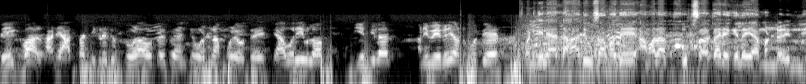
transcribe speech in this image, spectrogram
देखभाल आणि आता तिकडे जो सोहळा होतोय तो यांच्या वडिलांमुळे होतोय. त्यावरही ब्लॉग येतीलच आणि वेगळी अनुभूती आहेत. पण गेल्या दहा दिवसामध्ये आम्हाला खूप सहकार्य केलं या मंडळींनी.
